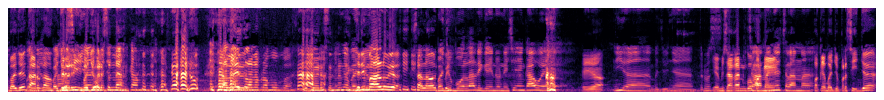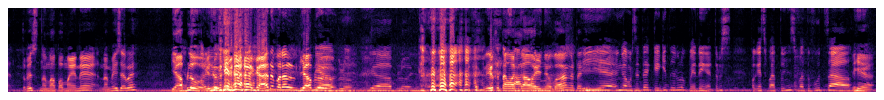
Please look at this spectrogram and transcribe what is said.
Bajunya Tarkam. Baju hari- baju hari Senin. Tarkam. Aduh. Salahnya celana pramuka. Baju hari Senin. Enggak, baju- Jadi malu ya salah outfit. baju bola Liga Indonesia yang KW Iya. iya bajunya terus Ya misalkan gue celananya pakai celana pakai baju Persija, terus nama pemainnya namanya siapa? Diablo gitu. Gak ada padahal Diablo. ya loh. Ya belum aja. Ini ketahuan KW-nya banget tadi. iya enggak maksudnya kayak gitu lu pede nggak terus pakai sepatunya sepatu futsal Iya.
